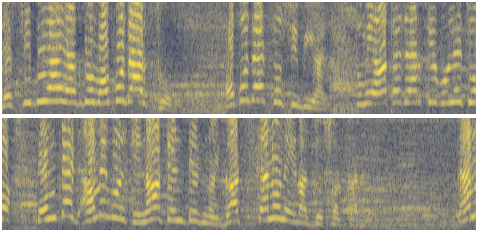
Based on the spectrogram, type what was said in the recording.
যে সিবিআই একদম অপদার্থ। অপদার্থ সিবিআই তুমি আট হাজারকে বলেছ টেন্টেড আমি বলছি, না টেন্টেড নয়। গাছ কেন নেই রাজ্য সরকারের? কেন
